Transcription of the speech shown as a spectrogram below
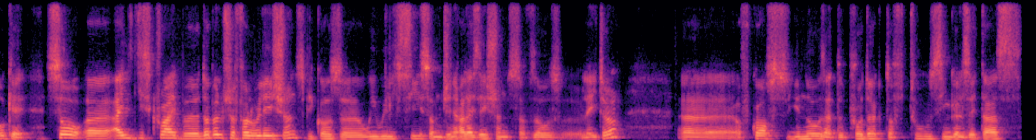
Okay, so uh, I'll describe uh, double shuffle relations because uh, we will see some generalizations of those uh, later. Uh, of course, you know that the product of two single zetas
